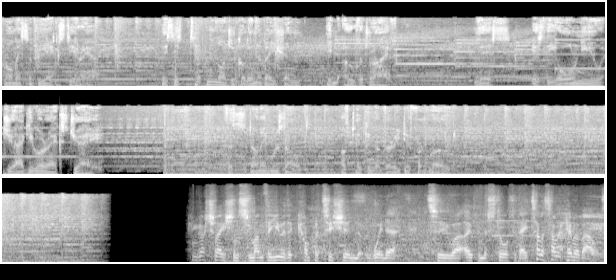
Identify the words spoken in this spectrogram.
promise of the exterior. This is technological innovation in overdrive. This is the all-new Jaguar XJ. The stunning result of taking a very different road. Congratulations, Samantha. You were the competition winner to uh, open the store today. Tell us how it came about.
